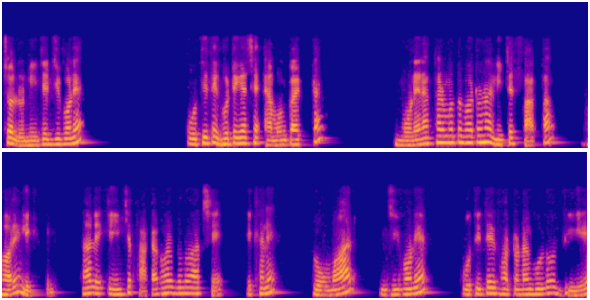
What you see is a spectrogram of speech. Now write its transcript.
চলো, নিজের জীবনে অতীতে ঘটে গেছে এমন কয়েকটা মনে রাখার মতো ঘটনা নিচের ফাঁকা ঘরে লিখবে। তাহলে এই যে ফাঁকা ঘরগুলো আছে, এখানে তোমার জীবনের অতীতের ঘটনাগুলো দিয়ে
